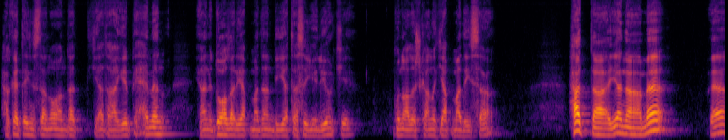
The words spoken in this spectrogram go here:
Hakikaten insan o anda yatağa girip hemen yani dualar yapmadan bir yatası geliyor ki bunu alışkanlık yapmadıysa hatta yename ve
